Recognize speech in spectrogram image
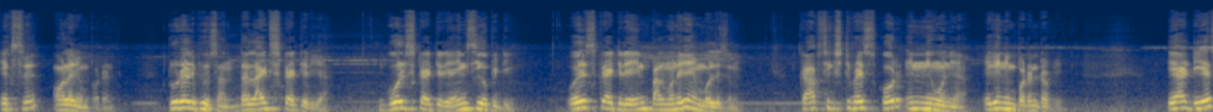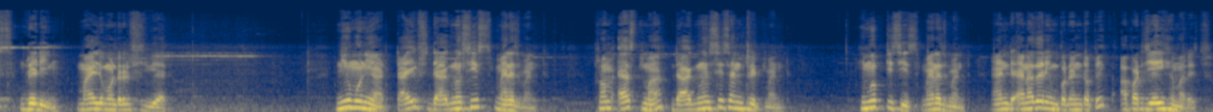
X-ray, all are important. Pleural effusion, the Light's criteria, Gold's criteria in COPD, Wells criteria in pulmonary embolism. CRP65 score in pneumonia, again important topic. ARDS grading, mild, moderate, severe. Pneumonia types, diagnosis, management. From asthma, diagnosis and treatment. Hemoptysis, management, and another important topic, upper GI hemorrhage.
